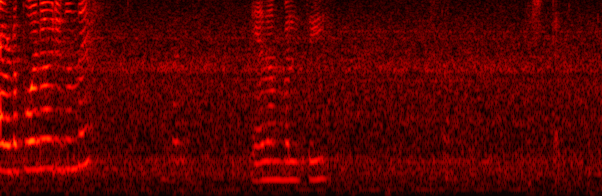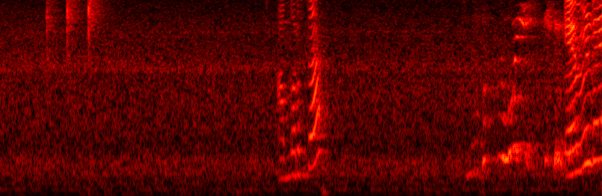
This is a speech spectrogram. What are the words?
എവിടെ പോകാനാ ഒരുങ്ങുന്നേ? ഏതമ്പലത്തിൽ ഇഷ്ടം. അമൃത? എവിടെ?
